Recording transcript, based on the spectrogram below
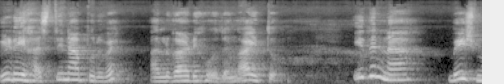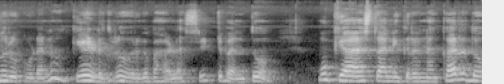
ಇಡೀ ಹಸ್ತಿನಾಪುರವೇ ಅಲ್ಗಾಡಿ ಹೋದಂಗೆ ಆಯಿತು. ಇದನ್ನು ಭೀಷ್ಮರು ಕೂಡ ಕೇಳಿದ್ರು. ಅವ್ರಿಗೆ ಬಹಳ ಸಿಟ್ಟು ಬಂತು. ಮುಖ್ಯ ಆಸ್ಥಾನಿಕರನ್ನು ಕರೆದು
